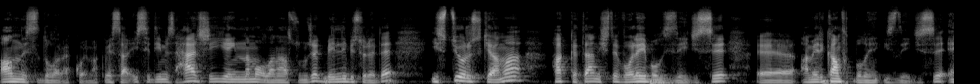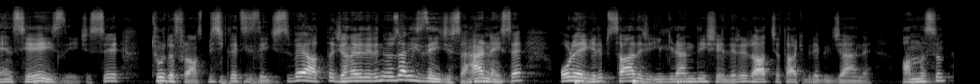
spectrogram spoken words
unlisted olarak koymak vesaire istediğimiz her şeyi yayınlama olanağı sunacak belli bir sürede. İstiyoruz ki ama hakikaten işte voleybol izleyicisi, e, Amerikan futbolu izleyicisi, NCAA izleyicisi, Tour de France bisiklet izleyicisi veyahut da Canerelerin özel izleyicisi her neyse oraya gelip sadece ilgilendiği şeyleri rahatça takip edebileceğini anlasın,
